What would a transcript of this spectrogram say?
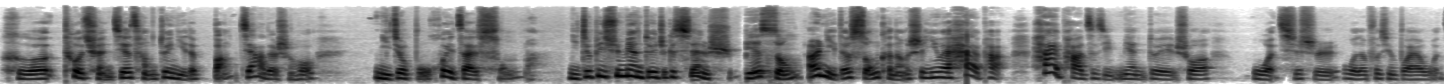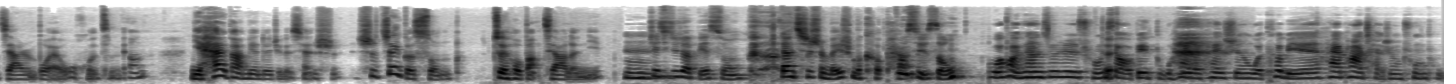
和特权阶层对你的绑架的时候，你就不会再怂了，你就必须面对这个现实。别怂，而你的怂可能是因为害怕，害怕自己面对说。我其实我的父亲不爱我，家人不爱我，或者怎么样的，你害怕面对这个现实，是这个怂最后绑架了你。嗯，这期就叫别怂，但其实没什么可 怕不。许怂。我好像就是从小被毒害的太深，我特别害怕产生冲突。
